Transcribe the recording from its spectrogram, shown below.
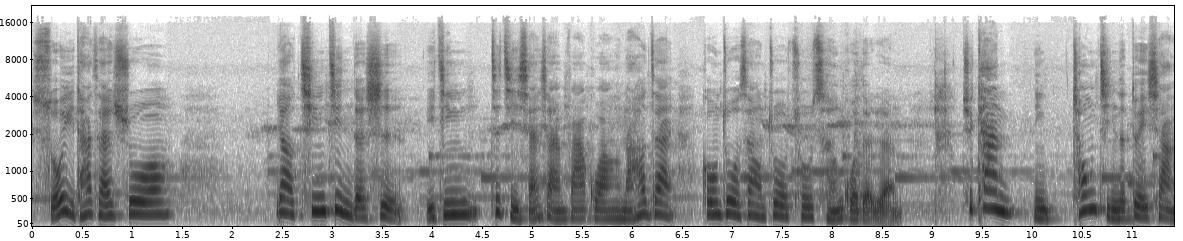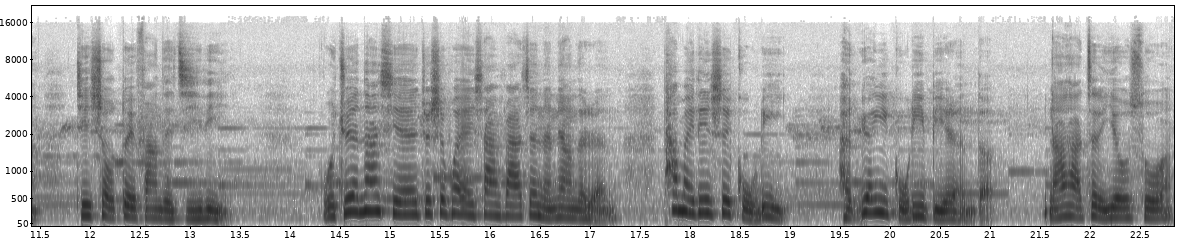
所以他才说，要亲近的是已经自己闪闪发光，然后在工作上做出成果的人，去看你憧憬的对象，接受对方的激励。我觉得那些就是会散发正能量的人，他们一定是鼓励，很愿意鼓励别人的。然后他这里又说。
